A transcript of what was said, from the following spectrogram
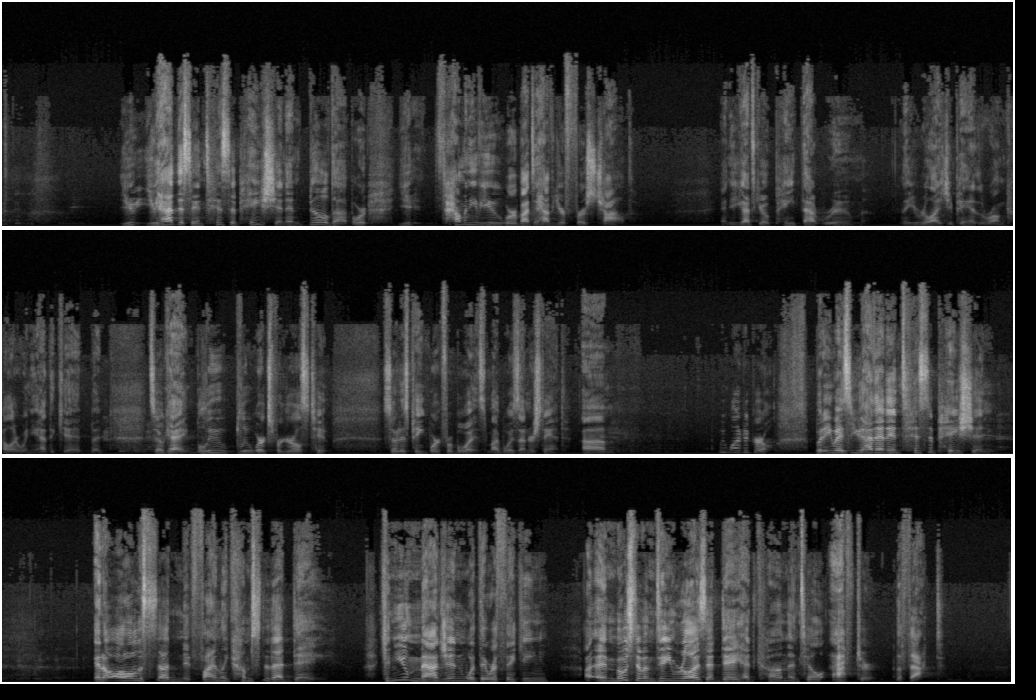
you, you had this anticipation and buildup, or you, how many of you were about to have your first child? And you got to go paint that room then you realize you painted the wrong color when you had the kid, but it's okay. Blue, blue works for girls too. So does pink work for boys. My boys understand. Um, we wanted a girl. But, anyways, you have that anticipation, and all of a sudden, it finally comes to that day. Can you imagine what they were thinking? And most of them didn't realize that day had come until after the fact.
